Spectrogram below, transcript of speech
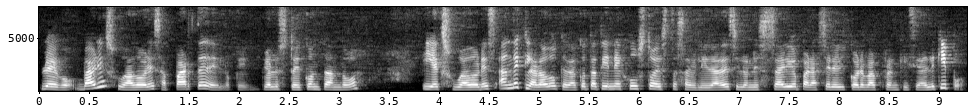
Luego, varios jugadores, aparte de lo que yo les estoy contando, y exjugadores han declarado que Dakota tiene justo estas habilidades y lo necesario para ser el coreback franquicia del equipo.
